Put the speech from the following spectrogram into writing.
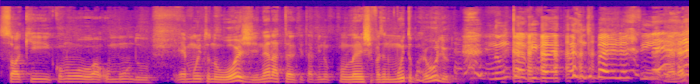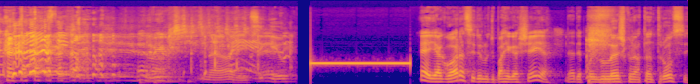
Só que como o mundo é muito no hoje, né, Natan, que tá vindo com lanche fazendo muito barulho. Nunca vi fazer tanto barulho assim. Né? Não, a gente seguiu. É, e agora, Cirilo, de barriga cheia, né, depois do lanche que o Natan trouxe,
